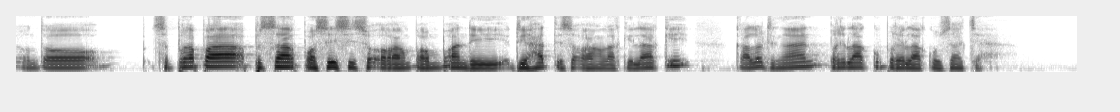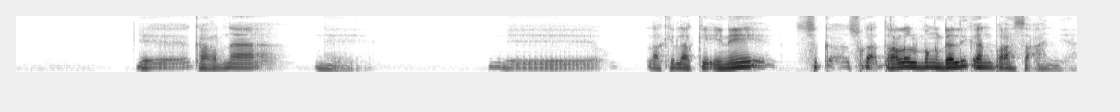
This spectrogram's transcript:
untuk seberapa besar posisi seorang perempuan di, di hati seorang laki-laki kalau dengan perilaku-perilaku saja. Ya, karena laki-laki ini suka, suka terlalu mengendalikan perasaannya.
